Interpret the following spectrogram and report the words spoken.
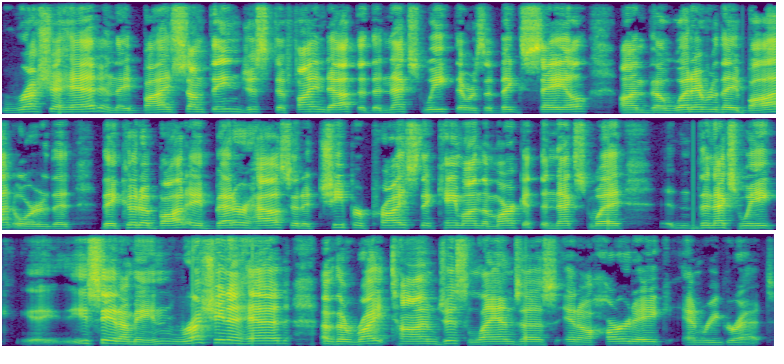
rush ahead and they buy something just to find out that the next week there was a big sale on the whatever they bought, or that they could have bought a better house at a cheaper price that came on the market the next way, the next week. You see what I mean? Rushing ahead of the right time just lands us in a heartache and regret.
